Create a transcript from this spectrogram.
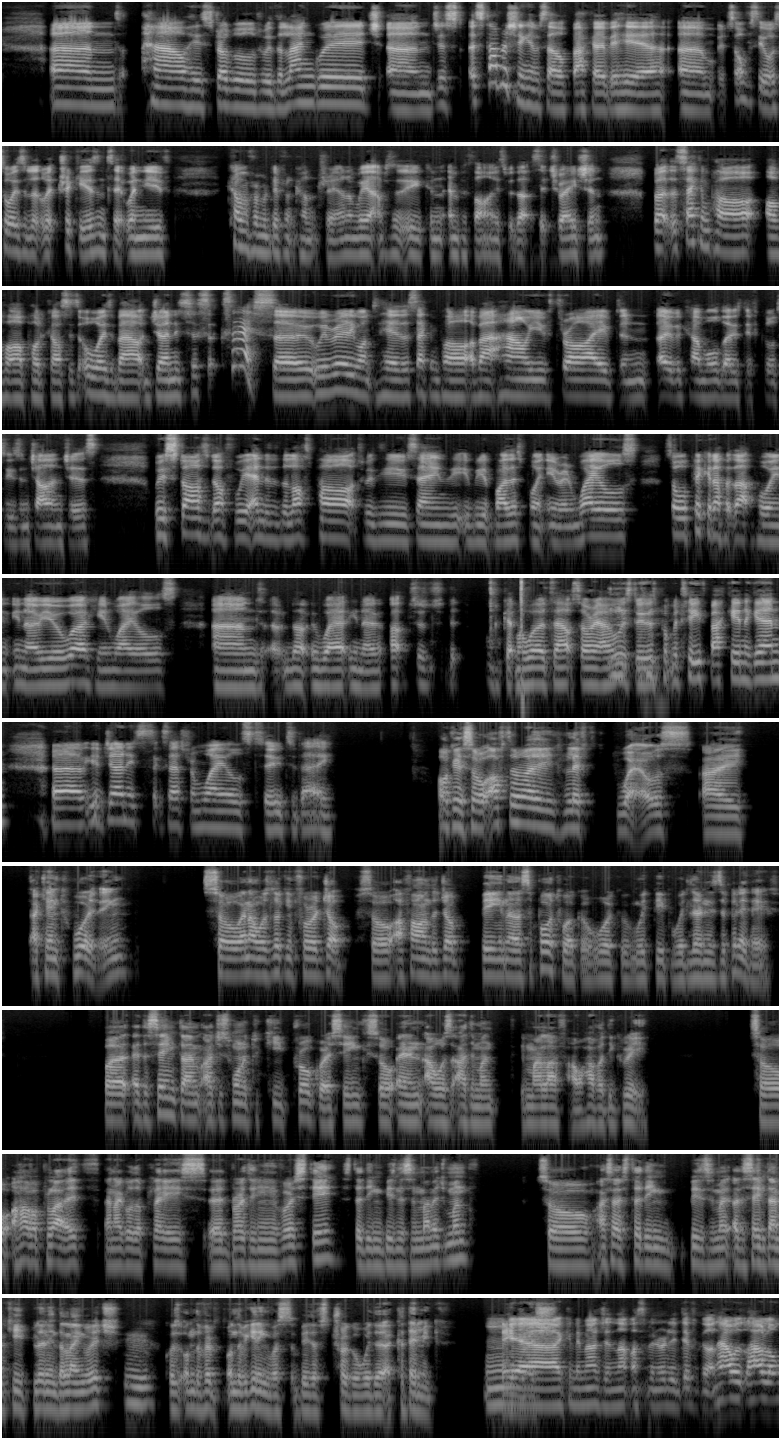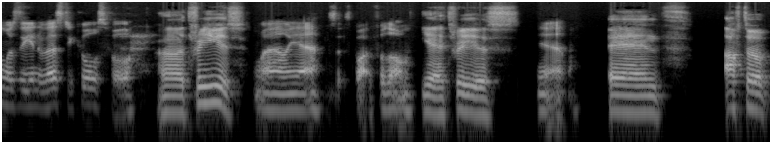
and how he struggled with the language and just establishing himself back over here. Um, it's obviously it's always a little bit tricky, isn't it, when you've come from a different country? And we absolutely can empathise with that situation. But the second part of our podcast is always about journey to success. So we really want to hear the second part about how you've thrived and overcome all those difficulties and challenges. We started off, we ended the last part with you saying that you, by this point you're in Wales. So we'll pick it up at that point. You know, you were working in Wales and uh, where, you know, up to get my words out. Sorry, I always do this. Put my teeth back in again. Uh, your journey to success from Wales to today. Okay, so after I left Wales, I I came to Worthing. So and I was looking for a job. So I found a job being a support worker, working with people with learning disabilities. But at the same time, I just wanted to keep progressing. So and I was adamant in my life I'll have a degree. So I have applied and I got a place at Brighton University studying business and management. So as I started studying business at the same time keep learning the language Mm. because on the on the beginning was a bit of struggle with the academic. Mm, English. Yeah, I can imagine that must have been really difficult. And how how long was the university course for? Uh, three years, Well, yeah, so it's quite full on. yeah, three years. Yeah. And after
